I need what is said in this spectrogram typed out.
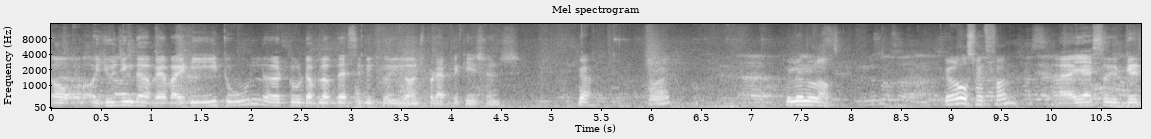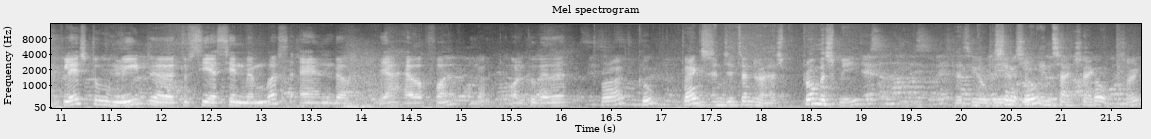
uh, using the Web IDE tool uh, to develop the SAP Fiori Launchpad applications. Yeah. All right. We learn a lot. You also had fun. Uh, yeah, so a great place to meet, uh, to see SCN members, and uh, yeah, have a fun all together. All right. Cool. Thanks. And Jitendra has promised me that he will be Sing at the inside track. Oh. Sorry,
